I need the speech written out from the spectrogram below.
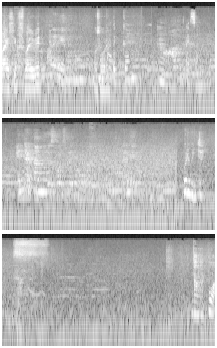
five six five eight sorry അതൊക്കെ ഒരു മിനിറ്റ്. പോവാ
